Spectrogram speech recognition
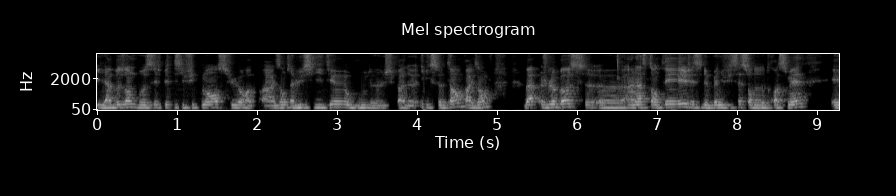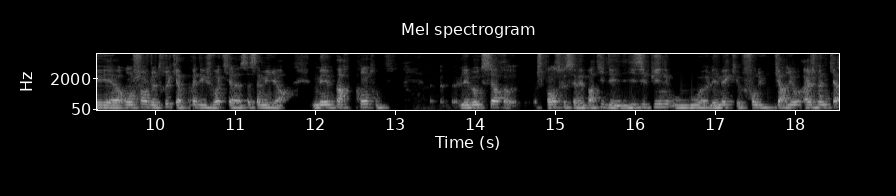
il a besoin de bosser spécifiquement sur, par exemple, la lucidité au bout de, je sais pas, de X temps, par exemple, bah, je le bosse euh, à l'instant T, j'essaie de planifier ça sur 2-3 semaines et euh, on change de truc après dès que je vois que ça s'améliore. Mais par contre, les boxeurs je pense que ça fait partie des, disciplines où euh, les mecs font du cardio H24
